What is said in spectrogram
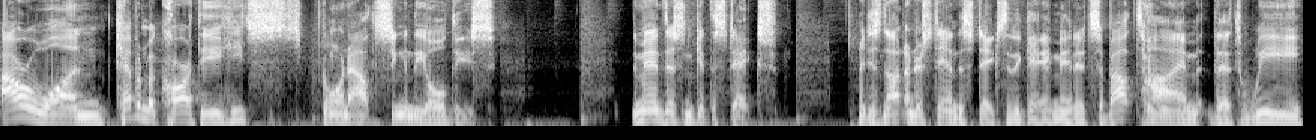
Hour one, Kevin McCarthy, he's going out singing the oldies. The man doesn't get the stakes. He does not understand the stakes of the game. And it's about time that we,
